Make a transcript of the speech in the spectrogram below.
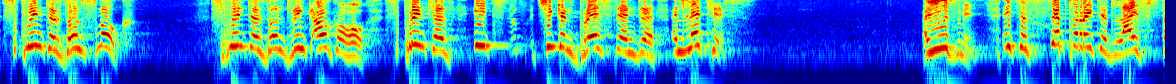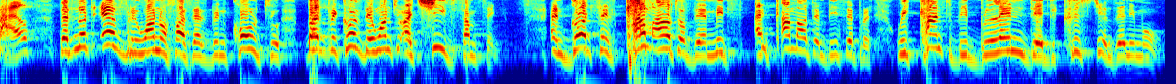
Sprinters don't smoke. Sprinters don't drink alcohol. Sprinters eat chicken breast and, uh, and lettuce. Are you with me? It's a separated lifestyle that not every one of us has been called to, but because they want to achieve something. And God says, Come out of their midst and come out and be separate. We can't be blended Christians anymore.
